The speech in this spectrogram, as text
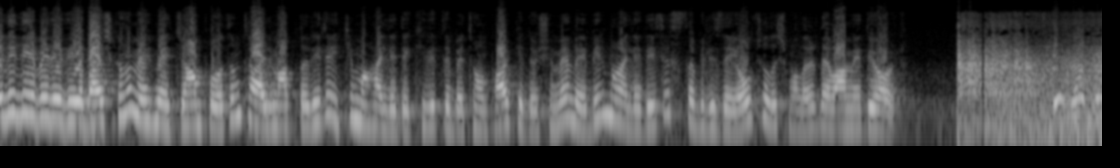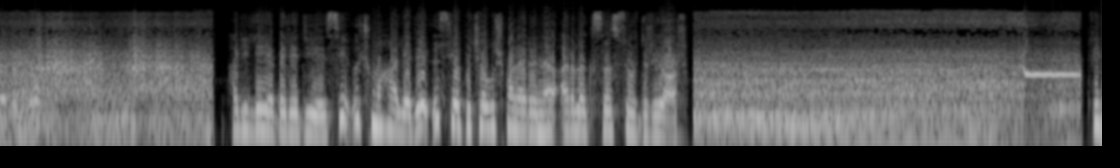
Haliliye Belediye Başkanı Mehmet Can Polat'ın talimatlarıyla iki mahallede kilitli beton parke döşeme ve bir mahallede ise stabilize yol çalışmaları devam ediyor. Haliliye Belediyesi 3 mahallede üst yapı çalışmalarını aralıksız sürdürüyor. Fen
